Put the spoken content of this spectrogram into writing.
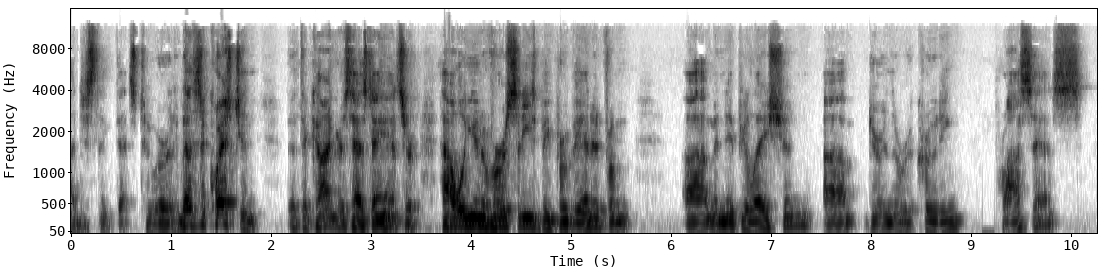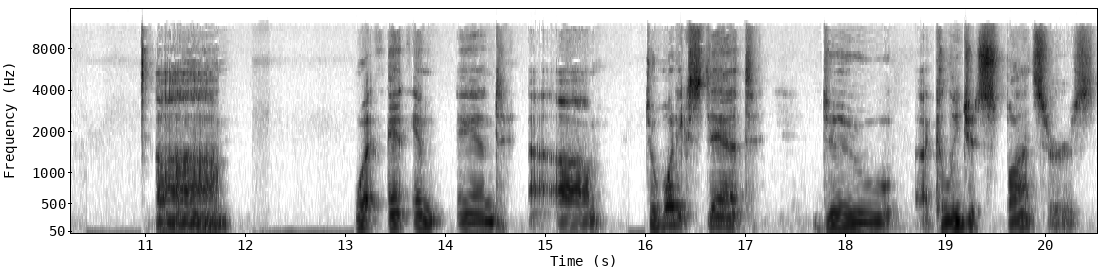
I just think that's too early. But it's a question that the Congress has to answer. How will universities be prevented from uh, manipulation um, during the recruiting process? Um, what and and and um, to what extent do uh, collegiate sponsors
